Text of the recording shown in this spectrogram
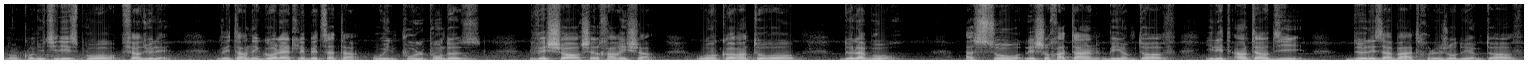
Donc on utilise pour faire du lait. Vetarnegolet le betsata. Ou une poule pondeuse. Veshor shel charisha. Ou encore un taureau de labour. Assur les shochatan biyom tov. Il est interdit de les abattre le jour de Yom Tov.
